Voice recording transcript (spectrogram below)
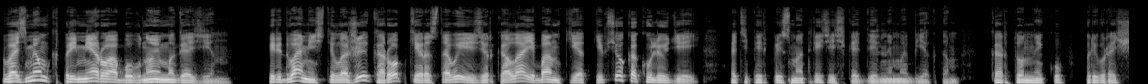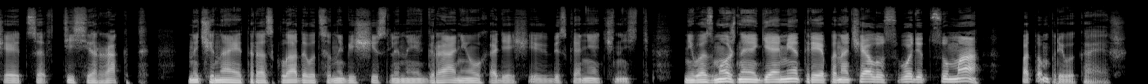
Возьмем, к примеру, обувной магазин. Перед вами стеллажи, коробки, ростовые зеркала и банкетки. Все как у людей. А теперь присмотритесь к отдельным объектам. Картонный куб превращается в тессеракт, начинает раскладываться на бесчисленные грани, уходящие в бесконечность. Невозможная геометрия поначалу сводит с ума, потом привыкаешь.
